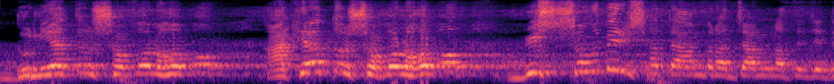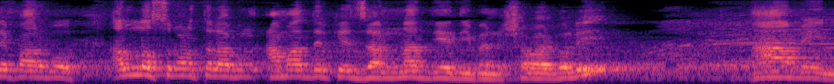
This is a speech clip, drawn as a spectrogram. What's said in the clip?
দুনিয়াতেও সফল হব, আখেরাতেও সফল হব বিশ্বনবীর সাথে আমরা জান্নাতে যেতে পারব। আল্লাহ সুমতলা এবং আমাদেরকে জান্নাত দিয়ে দিবেন। সবাই বলি, আমিন।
